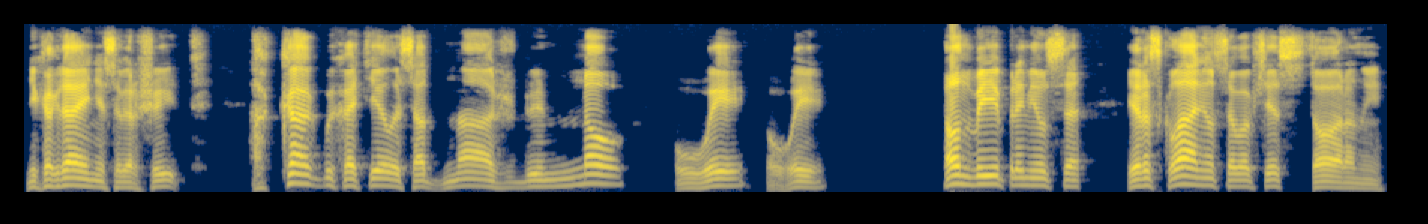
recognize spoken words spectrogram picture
никогда и не совершит, а как бы хотелось однажды, но, увы, увы. Он выпрямился и раскланялся во все стороны.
